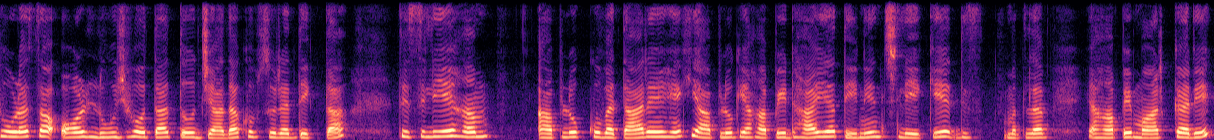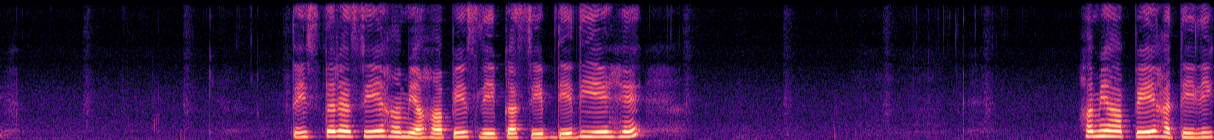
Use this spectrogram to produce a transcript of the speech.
थोड़ा सा और लूज होता तो ज़्यादा खूबसूरत दिखता। तो इसलिए हम आप लोग को बता रहे हैं कि आप लोग यहाँ पे ढाई या तीन इंच लेके मतलब यहाँ पे मार्क करें। तो इस तरह से हम यहाँ पे स्लीव का शेप दे दिए हैं। हम यहाँ पे हथेली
